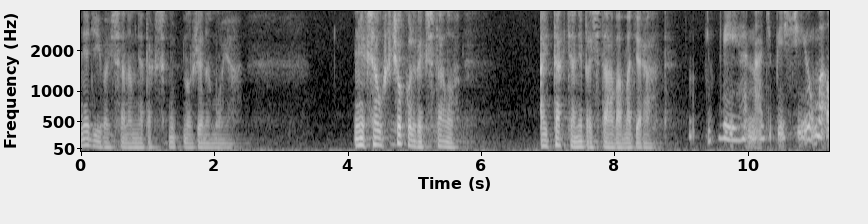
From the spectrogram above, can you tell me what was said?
Nedívaj sa na mňa tak smutno, žena moja. Nech sa už čokoľvek stalo, aj tak ťa neprestáva mať rád. Vyhnať by si ju mal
